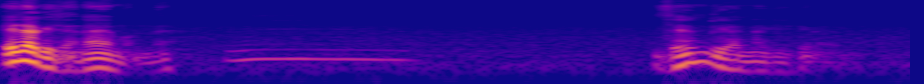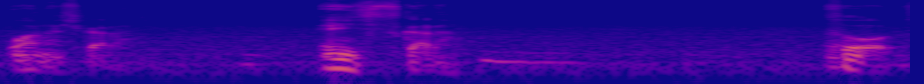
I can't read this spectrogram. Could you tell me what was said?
絵だけじゃないもんね。全部やんなきゃいけない。のお話から。演出から、そう。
